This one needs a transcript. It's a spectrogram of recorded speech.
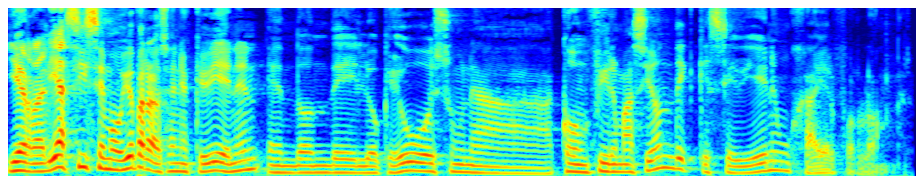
Y en realidad sí se movió para los años que vienen, en donde lo que hubo es una confirmación de que se viene un higher for longer.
